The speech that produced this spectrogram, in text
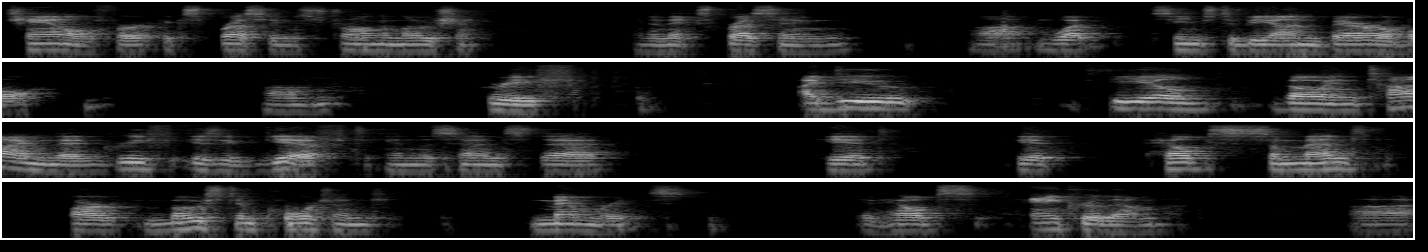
channel for expressing strong emotion and expressing uh, what seems to be unbearable um, grief. I do feel, though, in time that grief is a gift in the sense that it it helps cement our most important memories. It helps anchor them uh,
